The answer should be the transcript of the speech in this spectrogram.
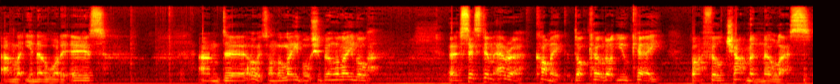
and let you know what it is and uh, oh it's on the label should be on the label. Uh, system error comic.co.uk by Phil Chapman no less.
